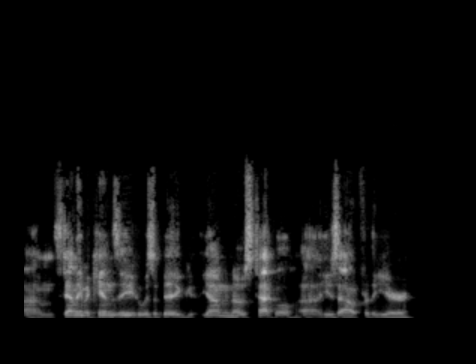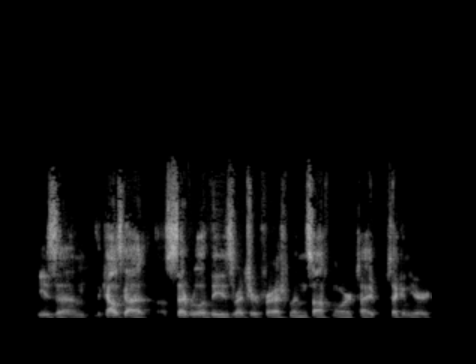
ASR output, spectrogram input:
Um, Stanley McKenzie, who is a big young nose tackle, uh, he's out for the year. He's um, the Cal's got several of these redshirt freshman, sophomore type second year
